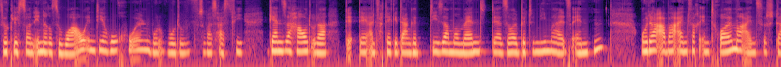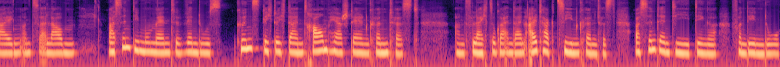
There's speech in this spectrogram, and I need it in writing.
wirklich so ein inneres Wow in dir hochholen, wo, wo du sowas hast wie Gänsehaut oder der, der einfach der Gedanke, dieser Moment, der soll bitte niemals enden. Oder aber einfach in Träume einzusteigen und zu erlauben, was sind die Momente, wenn du es künstlich durch deinen Traum herstellen könntest und vielleicht sogar in deinen Alltag ziehen könntest? Was sind denn die Dinge, von denen du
